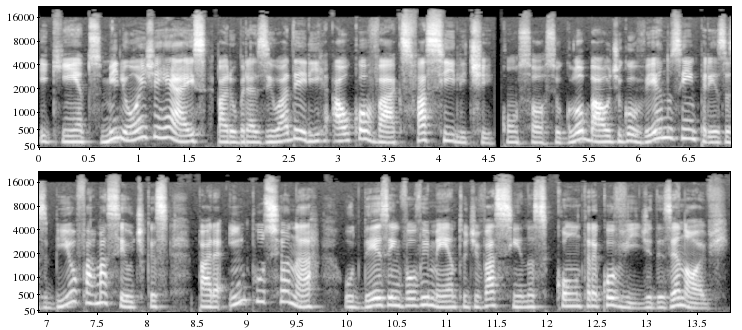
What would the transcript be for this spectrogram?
e 500 milhões de reais para o Brasil aderir ao COVAX Facility, consórcio global de governos e empresas biofarmacêuticas para impulsionar o desenvolvimento de vacinas contra a Covid-19.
